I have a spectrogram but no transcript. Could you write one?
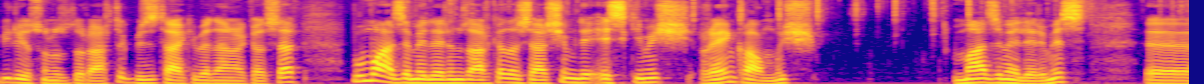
biliyorsunuzdur artık bizi takip eden arkadaşlar. Bu malzemelerimiz arkadaşlar şimdi eskimiş, renk almış malzemelerimiz e,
